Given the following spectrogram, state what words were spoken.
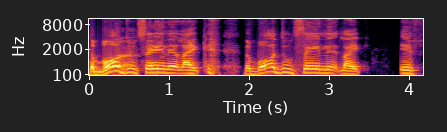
the ball dude saying it like the ball dude saying it like if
